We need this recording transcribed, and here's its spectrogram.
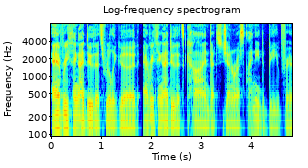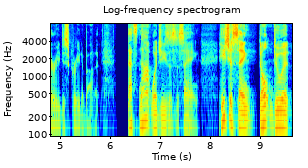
everything I do that's really good, everything I do that's kind, that's generous, I need to be very discreet about it. That's not what Jesus is saying. He's just saying, don't do it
